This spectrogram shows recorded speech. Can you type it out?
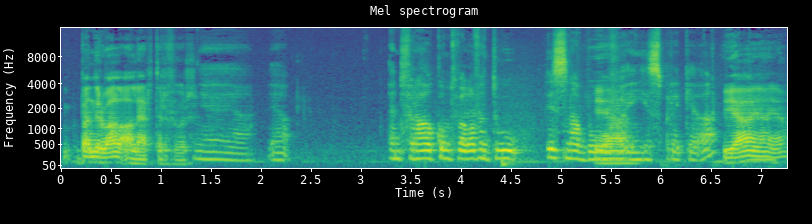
Ik ben er wel alerter voor. Ja, ja, ja. En het verhaal komt wel af en toe eens naar boven Ja. in gesprekken, hè? Ja, ja, ja.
